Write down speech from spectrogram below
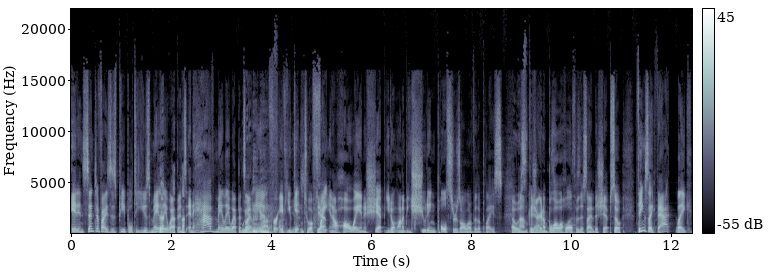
it incentivizes people to use melee weapons and have melee weapons on a lot hand for fun, if you get into a fight in a hallway in a ship, you don't want to be shooting pulsars all over the place was- because yeah, you're going to blow a a hole blast. through the side of the ship. So things like that, like.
